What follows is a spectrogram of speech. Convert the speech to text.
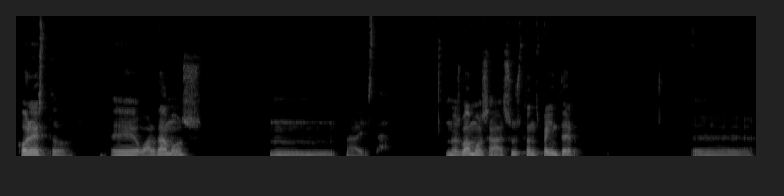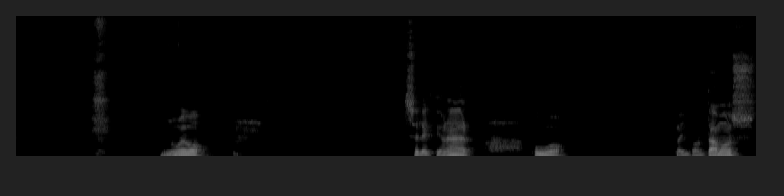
Con esto eh, guardamos. Mm, ahí está. Nos vamos a Substance Painter. Eh, nuevo. Seleccionar cubo. Lo importamos.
